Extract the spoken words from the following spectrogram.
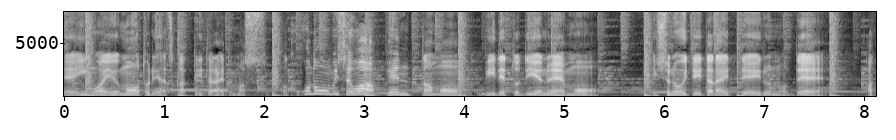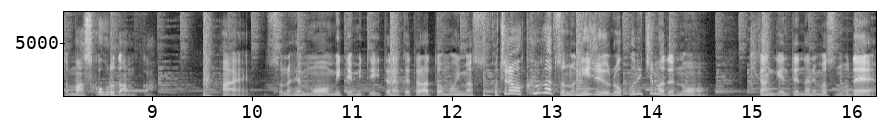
えー、インワユも取り扱っていただいてます。ここのお店はペンタも B レッド DNA も一緒に置いていただいているので、あとマスクホルダーもか。はい、その辺も見てみていただけたらと思います。こちらは9月の26日までの期間限定になりますので、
